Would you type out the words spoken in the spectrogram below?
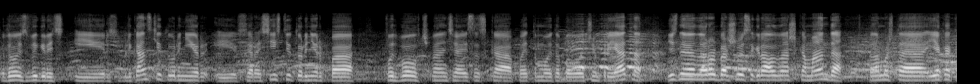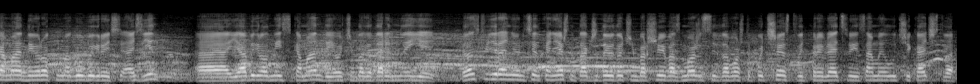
удалось выиграть и республиканский турнир, и всероссийский турнир по футболу в чемпионате ССК, поэтому это было очень приятно. Здесь, наверное, роль большую сыграла наша команда, потому что я как командный игрок не могу выиграть один, я выиграл вместе с командой и очень благодарен ей. Казанский федеральный университет, конечно, также дает очень большие возможности для того, чтобы путешествовать, проявлять свои самые лучшие качества.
